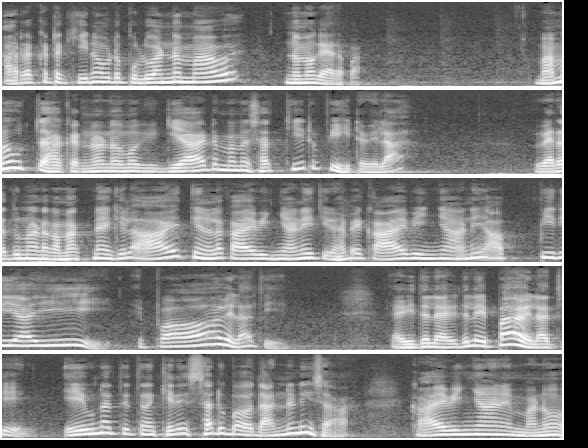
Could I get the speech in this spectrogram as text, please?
අරකට කියනවට පුළුවන් නම් ආව නොමග අරපන්. මම උත්සාහ කරනවා නොමග ගියාට මම සත්‍යයට පිහිට වෙලා වැරදුනාට කමක් නැහැ කියලා ආයෙත් කියනලා කාය විඥානයේ තියෙන. හැබැයි කාය විඥානයේ අප්පිරියයි එපා වෙලා තියෙන්නේ. ඇවිදලා ඇවිදලා එපා වෙලා තියෙන්නේ. ඒ වුණත් එතන කෙලෙස් අඩු බව දන්න නිසා කාය විඥානේ මනෝ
